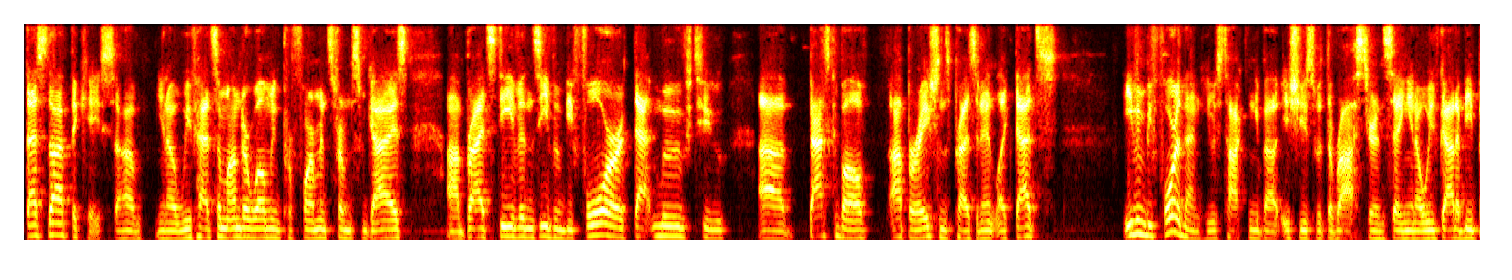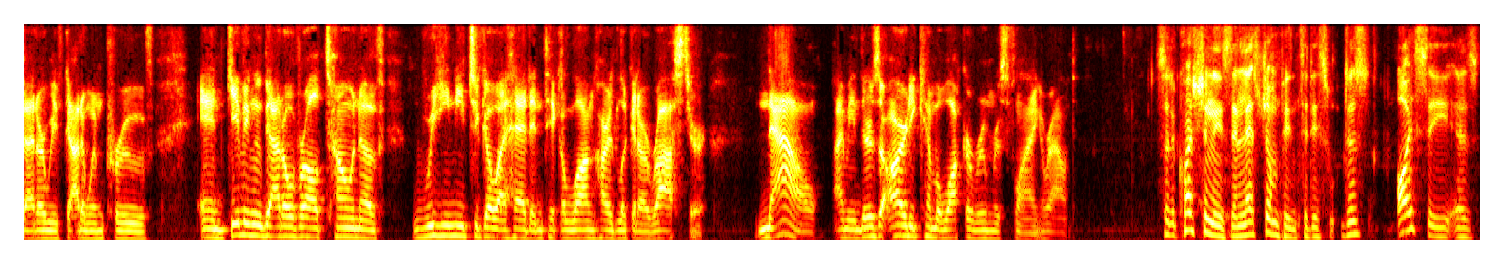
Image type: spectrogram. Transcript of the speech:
that's not the case. Um, you know, we've had some underwhelming performance from some guys. Uh, Brad Stevens, even before that move to uh, basketball operations president, like that's even before then, he was talking about issues with the roster and saying, you know, we've got to be better, we've got to improve, and giving that overall tone of we need to go ahead and take a long, hard look at our roster. Now, I mean, there's already Kemba Walker rumors flying around. So the question is then let's jump into this. Does I see as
